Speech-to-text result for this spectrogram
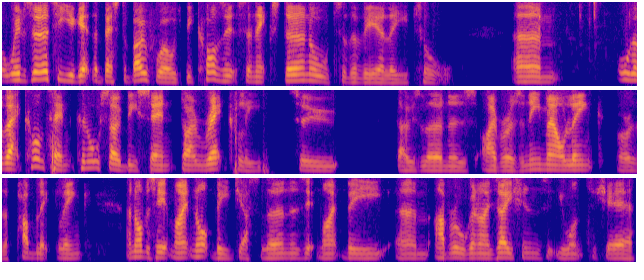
but with Xerte, you get the best of both worlds because it's an external to the VLE tool. Um, all of that content can also be sent directly to those learners, either as an email link or as a public link. And obviously, it might not be just learners, it might be um, other organizations that you want to share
